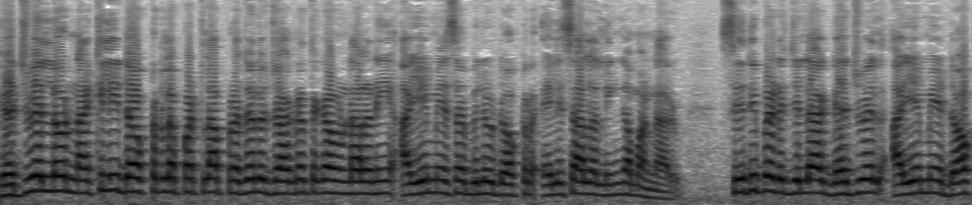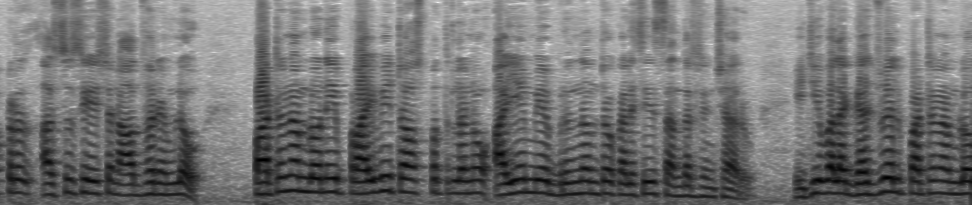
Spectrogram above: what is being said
గజ్వెల్లో నకిలీ డాక్టర్ల పట్ల ప్రజలు జాగ్రత్తగా ఉండాలని ఐఎంఏ సభ్యులు డాక్టర్ ఎలిసాల లింగం అన్నారు. సిద్దిపేట జిల్లా గజ్వెల్ ఐఎంఏ డాక్టర్ అసోసియేషన్ ఆధ్వర్యంలో పట్టణంలోని ప్రైవేట్ ఆసుపత్రులను ఐఎంఏ బృందంతో కలిసి సందర్శించారు. ఇటీవల గజ్వెల్ పట్టణంలో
